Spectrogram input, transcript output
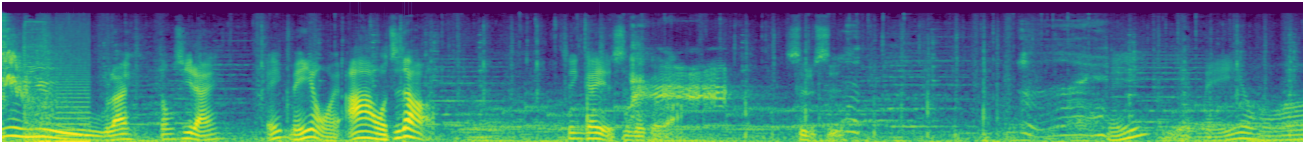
呦呦，来，东西来。哎，没有哎啊，我知道，这应该也是那个吧？是不是？哎，也没有啊。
